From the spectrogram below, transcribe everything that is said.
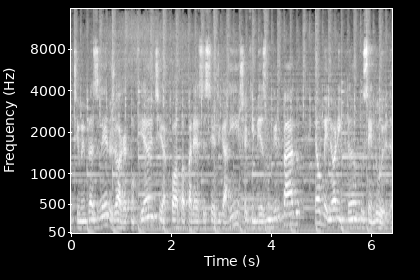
O time brasileiro joga confiante, a Copa parece ser de Garrincha, que mesmo gripado, é o melhor em campo, sem dúvida.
